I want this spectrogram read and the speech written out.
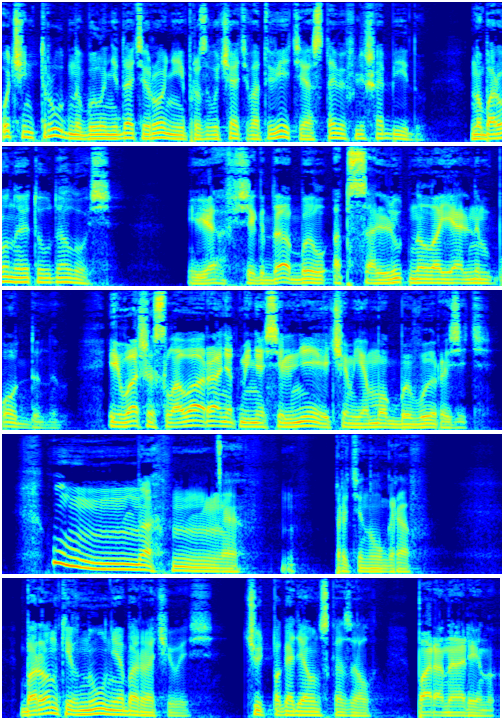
Очень трудно было не дать иронии прозвучать в ответе, оставив лишь обиду, но барону это удалось. «Я всегда был абсолютно лояльным подданным, и ваши слова ранят меня сильнее, чем я мог бы выразить». Протянул граф. Барон кивнул, не оборачиваясь. Чуть погодя он сказал, «Пора на арену».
